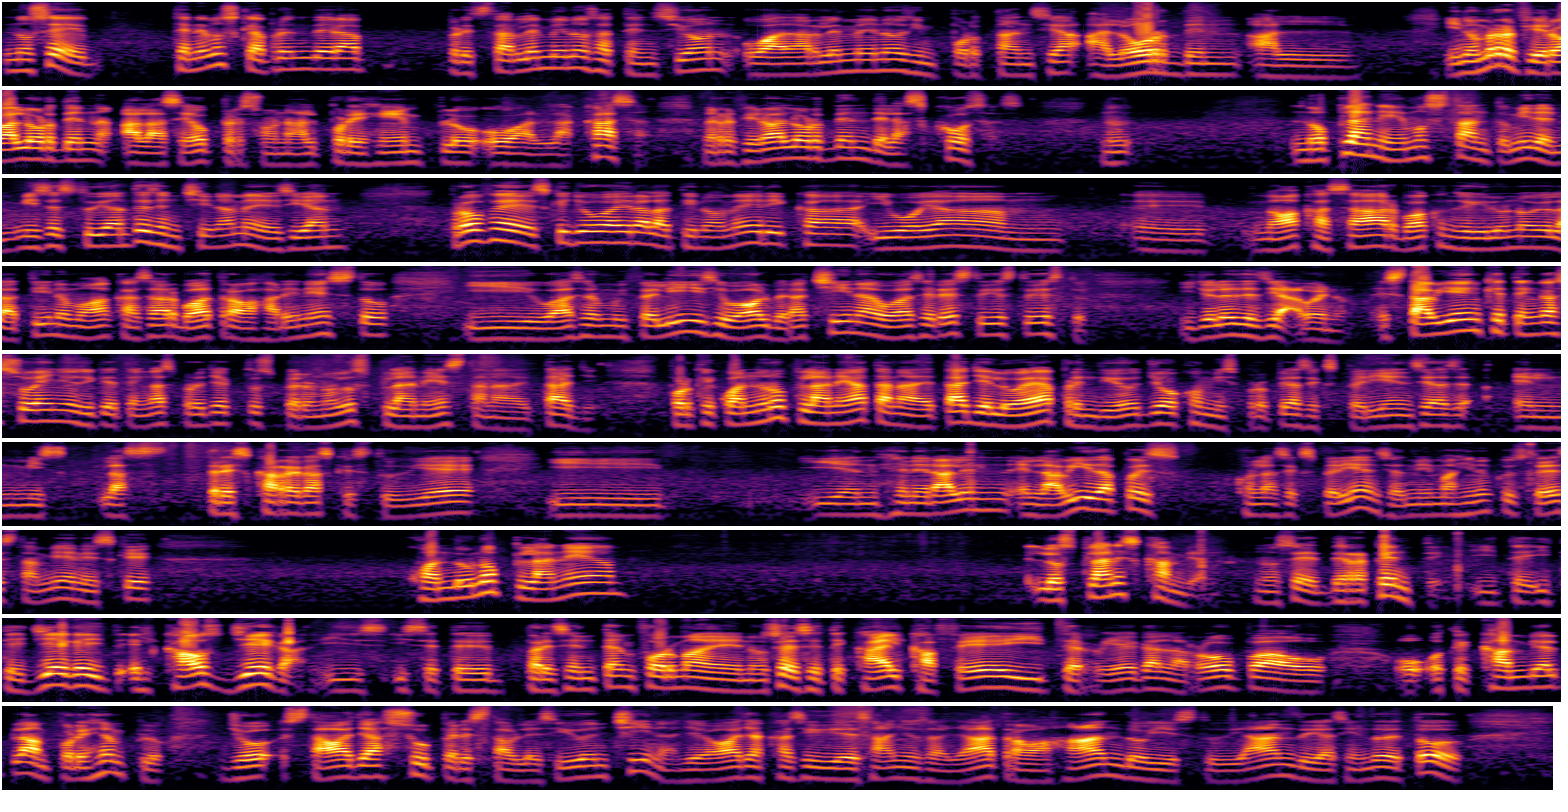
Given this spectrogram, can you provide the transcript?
no sé, tenemos que aprender a prestarle menos atención o a darle menos importancia al orden, al... Y no me refiero al orden al aseo personal, por ejemplo, o a la casa, me refiero al orden de las cosas. No, planeemos tanto. Miren, mis estudiantes en China me decían, profe, es que yo voy a ir a Latinoamérica y voy a... Mm, eh, a casar, voy a conseguir un novio latino, me voy a casar, voy a trabajar en esto y voy a ser muy feliz y voy a volver a China, voy a hacer esto y esto y esto. Y yo les decía, bueno, está bien que tengas sueños y que tengas proyectos, pero no los planees tan a detalle. Porque cuando uno planea tan a detalle, lo he aprendido yo con mis propias experiencias en mis, las tres carreras que estudié y, y en general en, en la vida, pues con las experiencias. Me imagino que ustedes también. Es que cuando uno planea, los planes cambian, no sé, de repente, y te, y te llega, y el caos llega, y, y, se te presenta en forma de, no sé, se te cae el café y te riega en la ropa, o, o, o te cambia el plan. Por ejemplo, yo estaba ya súper establecido en China, llevaba ya casi 10 años allá trabajando y estudiando y haciendo de todo.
